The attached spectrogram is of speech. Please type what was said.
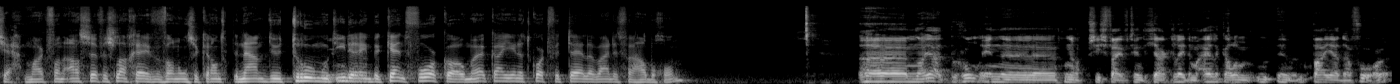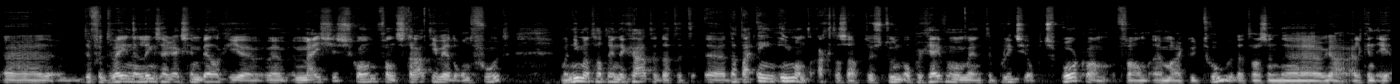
Tja, Mark van Assen, verslaggever van onze krant. De naam Dutroux moet iedereen bekend voorkomen. Kan je in het kort vertellen waar dit verhaal begon? Uh, nou ja, het begon in, uh, nou, precies 25 jaar geleden, maar eigenlijk al een, paar jaar daarvoor. Uh, de verdwenen links en rechts in België meisjes, gewoon van straat, die werden ontvoerd. Maar niemand had in de gaten dat, het, dat daar één iemand achter zat. Dus toen op een gegeven moment de politie op het spoor kwam van Marc Dutroux, dat was een, ja, eigenlijk een e-,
